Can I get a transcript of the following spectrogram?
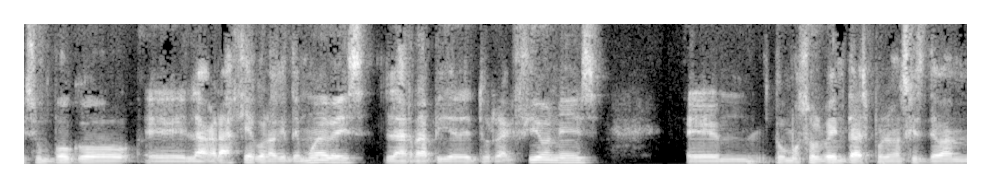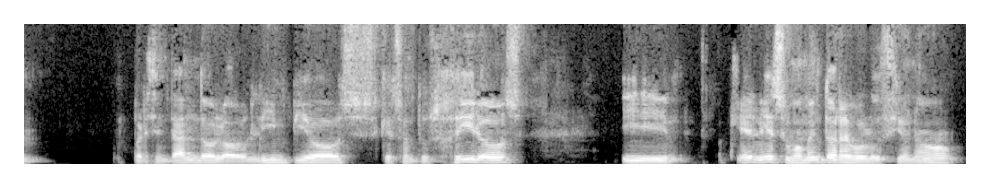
es un poco eh, la gracia con la que te mueves, la rapidez de tus reacciones, em, cómo solventas problemas que se te van presentando, los limpios que son tus giros. Y Kelly en su momento revolucionó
